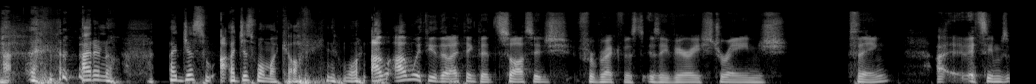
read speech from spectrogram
I, I don't know. I just, I just want my coffee in the morning. I'm I'm with you that I think that sausage for breakfast is a very strange thing. I, it seems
